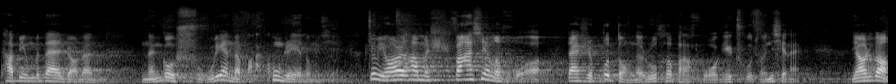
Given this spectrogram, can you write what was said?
它并不代表着能够熟练的把控这些东西。就比方说，他们发现了火，但是不懂得如何把火给储存起来。你要知道，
